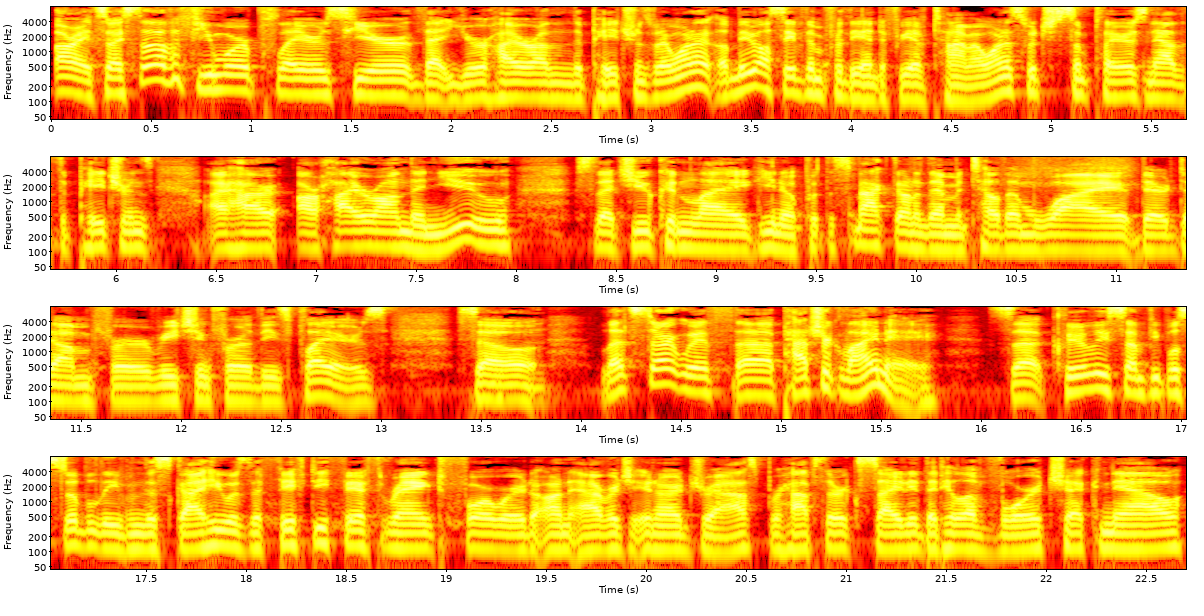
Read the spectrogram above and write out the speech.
All right, so I still have a few more players here that you're higher on than the patrons, but I want to maybe I'll save them for the end if we have time. I want to switch to some players now that the patrons are higher on than you, so that you can like you know put the smackdown on them and tell them why they're dumb for reaching for these players. So mm-hmm. Let's start with uh, Patrick Laine. So clearly, some people still believe in this guy. He was the 55th ranked forward on average in our drafts. Perhaps they're excited that he'll have Voracek now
